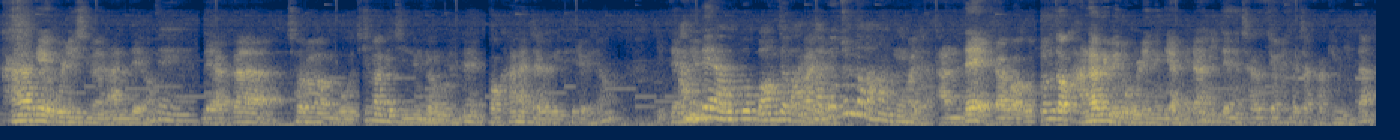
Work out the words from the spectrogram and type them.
강하게 올리시면 안 돼요. 네. 네, 아까처럼 뭐 심하게 짖는 경우에는 더 강한 자극이 필요해요. 안 돼라고 또 먼저 말하고. 좀 더 강하게. 맞아 안 돼라고 하고 좀 더 강하게 위로 올리는 게 아니라 이때는 자극점이 살짝 바뀝니다.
